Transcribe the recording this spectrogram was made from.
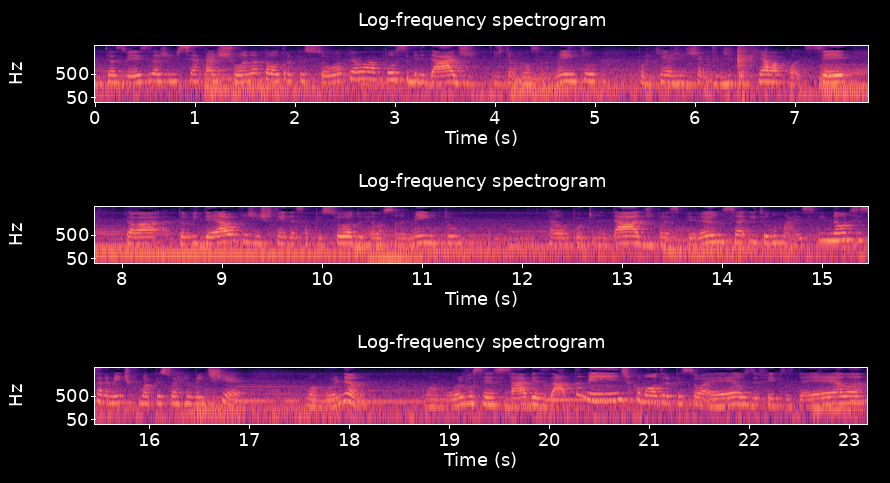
Muitas vezes a gente se apaixona pela outra pessoa pela possibilidade de ter um relacionamento, porque a gente acredita que ela pode ser, pela, pelo ideal que a gente tem dessa pessoa, do relacionamento, pela oportunidade, pela esperança e tudo mais. E não necessariamente como a pessoa realmente é. O amor não. O amor você sabe exatamente como a outra pessoa é, os defeitos dela,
